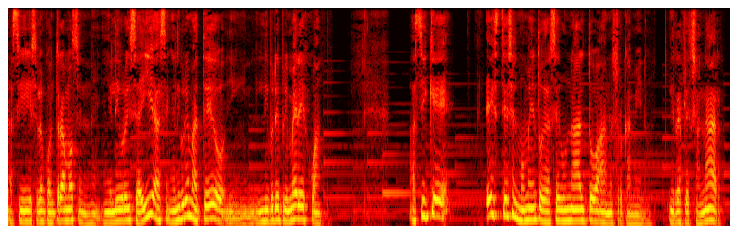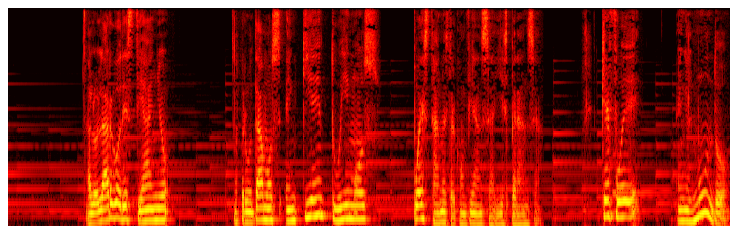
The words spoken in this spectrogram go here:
Así se lo encontramos en, el libro de Isaías, en el libro de Mateo y en el libro de Primera Juan. Así que este es el momento de hacer un alto a nuestro camino y reflexionar. A lo largo de este año nos preguntamos en quién tuvimos puesta nuestra confianza y esperanza. ¿Qué fue en el mundo?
